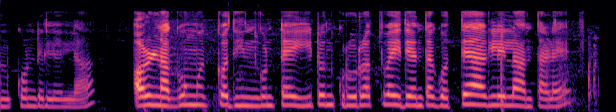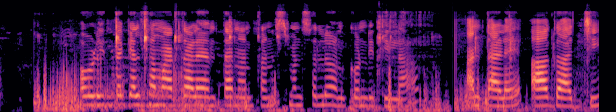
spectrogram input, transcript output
ಅಂದ್ಕೊಂಡಿರಲಿಲ್ಲ ಅವಳು ನಗು ಮುಕ್ಕೋದು ಹಿಂದ್ಗುಂಟೆ ಈಟೊಂದು ಕ್ರೂರತ್ವ ಇದೆ ಅಂತ ಗೊತ್ತೇ ಆಗಲಿಲ್ಲ ಅಂತಾಳೆ. ಅವಳು ಇಂಥ ಕೆಲಸ ಮಾಡ್ತಾಳೆ ಅಂತ ನಾನು ಕನಸು ಮನಸ್ಸಲ್ಲೂ ಅಂದ್ಕೊಂಡಿದ್ದಿಲ್ಲ ಅಂತಾಳೆ. ಆಗ ಅಜ್ಜಿ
